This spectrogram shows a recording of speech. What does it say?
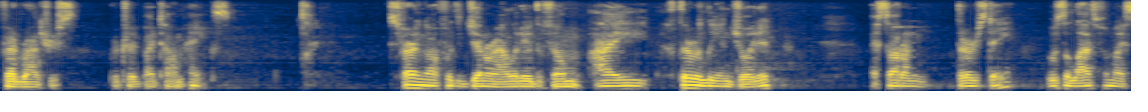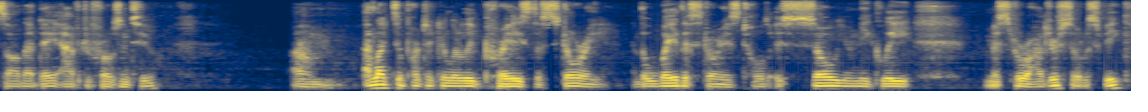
Fred Rogers, portrayed by Tom Hanks. Starting off with the generality of the film, I thoroughly enjoyed it. I saw it on Thursday. It was the last film I saw that day after Frozen 2. Um, I'd like to particularly praise the story and the way the story is told is so uniquely Mr. Rogers, so to speak.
